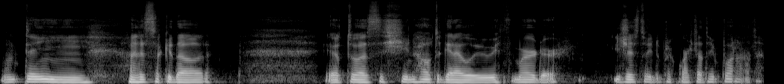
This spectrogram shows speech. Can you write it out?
Ontem. Olha só que da hora. Eu tô assistindo How to Get Away with Murder. E já estou indo pra quarta temporada.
